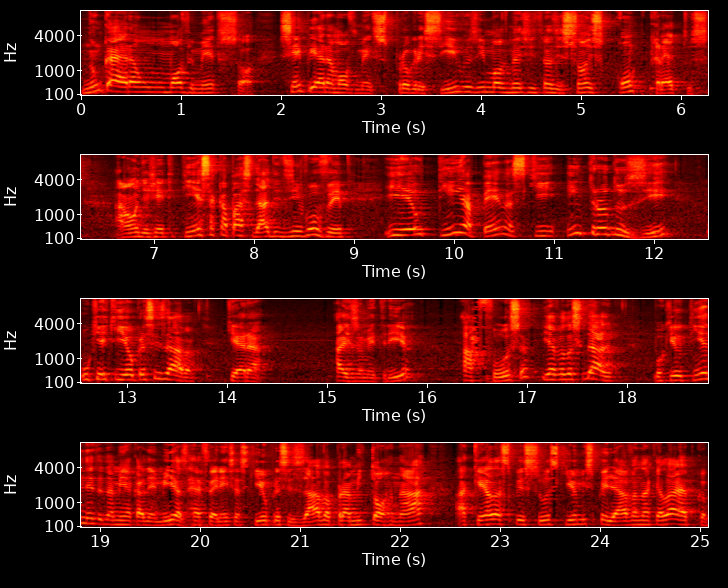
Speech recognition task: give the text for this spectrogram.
Nunca era um movimento só. Sempre eram movimentos progressivos e movimentos de transições concretos, aonde a gente tinha essa capacidade de desenvolver. E eu tinha apenas que introduzir o que, que eu precisava, que era a isometria, a força e a velocidade. Porque eu tinha dentro da minha academia as referências que eu precisava para me tornar aquelas pessoas que eu me espelhava naquela época.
